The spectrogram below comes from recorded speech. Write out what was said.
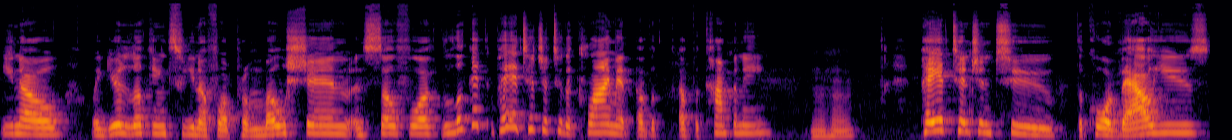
You know, when you're looking to you know for a promotion and so forth look at pay attention to the climate of the of the company Mm-hmm. pay attention to the core values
